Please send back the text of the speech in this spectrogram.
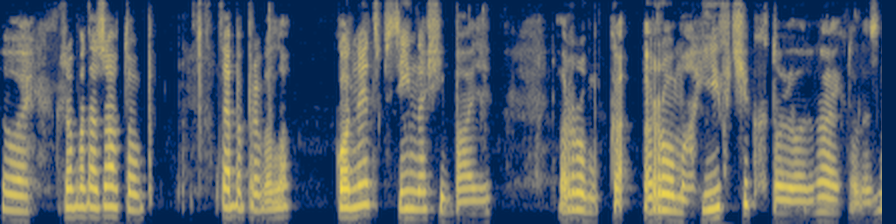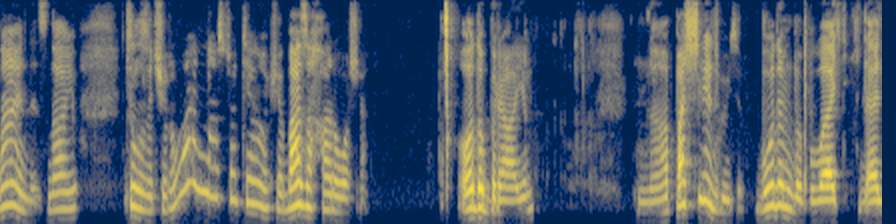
Ой, якщо б нажав, то це би привело конець всій нашій базі. Ромка, Рома Гівчик, хто його знає, хто не знає, не знаю. Тіло зачарування нас вообще база хороша. Одобраємо. Ну, пошли, друзі. Будемо добувати далі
